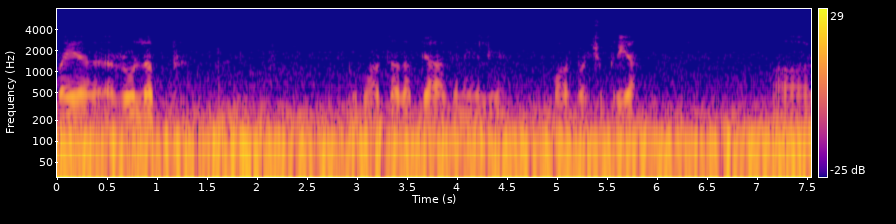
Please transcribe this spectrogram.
भाई रोल अप को बहुत ज़्यादा प्यार देने के लिए बहुत बहुत शुक्रिया। और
